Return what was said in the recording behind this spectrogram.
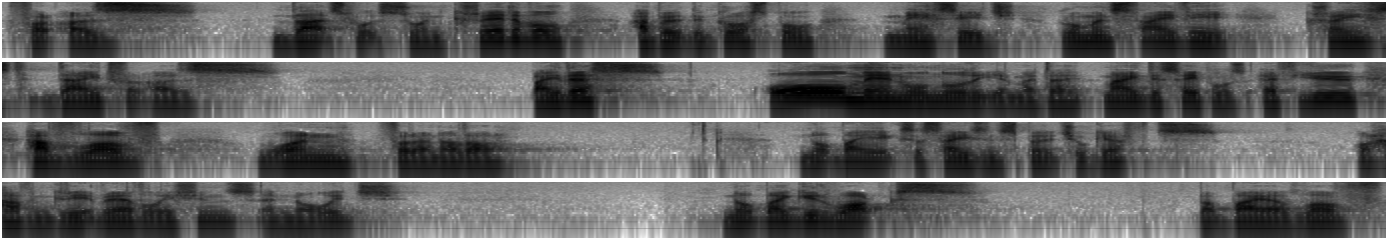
for us. That's what's so incredible about the gospel message. Romans 5 8, Christ died for us. By this, all men will know that you're my, di- my disciples if you have love one for another. Not by exercising spiritual gifts or having great revelations and knowledge, not by good works, but by our love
